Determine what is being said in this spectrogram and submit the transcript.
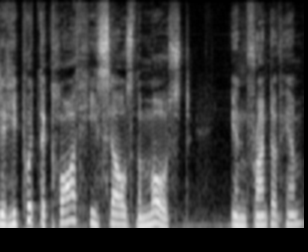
Did he put the cloth he sells the most in front of him?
